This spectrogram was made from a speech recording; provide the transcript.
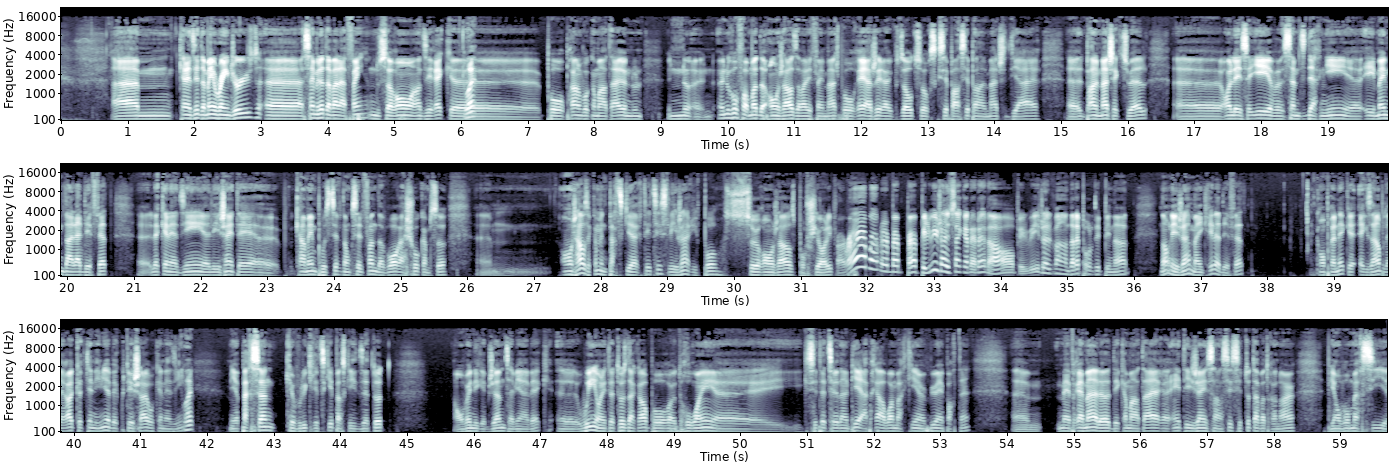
Euh, Canadien demain, Rangers. Euh, cinq minutes avant la fin, nous serons en direct euh, pour prendre vos commentaires. un nouveau format de 11 heures avant les fins de match pour réagir avec vous autres sur ce qui s'est passé pendant le match d'hier, pendant le match actuel. On l'a essayé samedi dernier et même dans la défaite, le Canadien, les gens étaient quand même positifs. Donc c'est le fun de voir à chaud comme ça on jase, c'est comme une particularité. Tu sais, si les gens n'arrivent pas sur on jase pour chialer, faire puis lui, je le sacrerais dehors, puis lui, je le vendrais pour des pinottes. Non, les gens, malgré la défaite, comprenaient que, exemple, l'erreur de Kotkaniemi avait coûté cher aux Canadiens. Ouais. Mais il n'y a personne qui a voulu critiquer parce qu'il disait tout. On veut une équipe jeune, ça vient avec. Euh, oui, on était tous d'accord pour euh, Drouin euh, qui s'était tiré dans le pied après avoir marqué un but important. Mais vraiment, là, des commentaires intelligents et sensés, c'est tout à votre honneur. Puis on vous remercie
